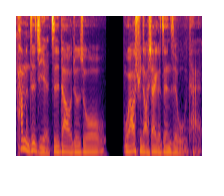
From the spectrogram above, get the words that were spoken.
他们自己也知道，就是说我要寻找下一个政治舞台，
